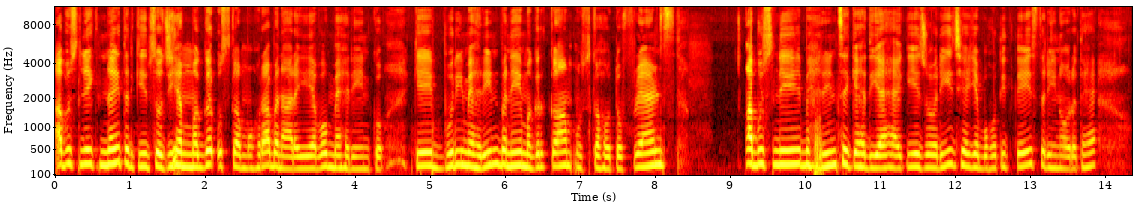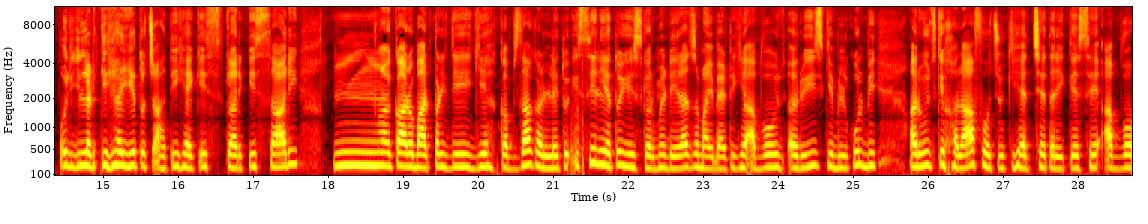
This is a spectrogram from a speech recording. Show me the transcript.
अब उसने एक नई तरकीब सोची है मगर उसका मोहरा बना रही है वो महरीन को कि बुरी महरीन बने मगर काम उसका हो तो फ्रेंड्स अब उसने महरीन से कह दिया है कि ये जो अरीज है, ये बहुत ही तेज़ तरीन औरत है और ये लड़की है, ये तो चाहती है कि इस घर की सारी कारोबार पर ये ये कब्ज़ा कर ले। तो इसीलिए तो ये इस घर में डेरा जमाई बैठी है। अब वो अरीज के बिल्कुल भी अरूज के ख़िलाफ़ हो चुकी है अच्छे तरीके से। अब वो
